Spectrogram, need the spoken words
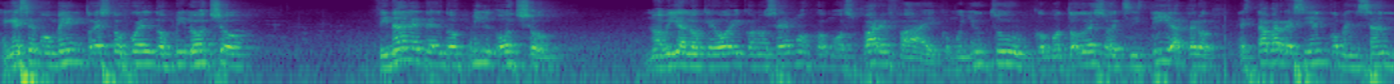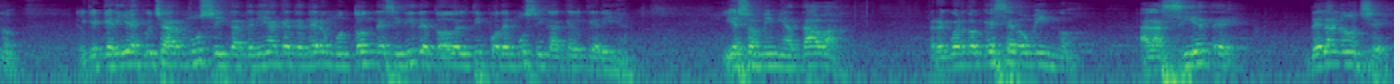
En ese momento, esto fue el 2008, finales del 2008, No había lo que hoy conocemos como Spotify, como YouTube, como todo eso existía, pero estaba recién comenzando. El que quería escuchar música tenía que tener un montón de CD de todo el tipo de música que él quería. Y eso a mí me ataba. Recuerdo que ese domingo, a las 7 de la noche,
